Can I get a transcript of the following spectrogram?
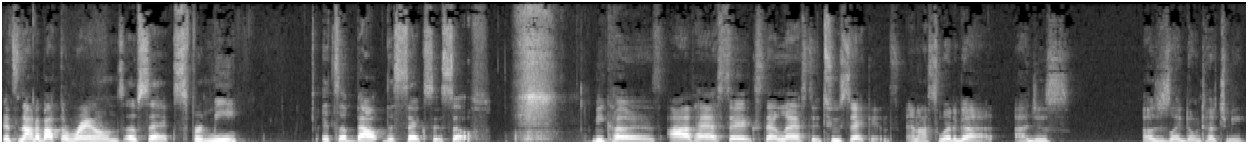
It's not about the rounds of sex. For me, it's about the sex itself. Because I've had sex that lasted two seconds, and I swear to God, I just, I was just like, don't touch me.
